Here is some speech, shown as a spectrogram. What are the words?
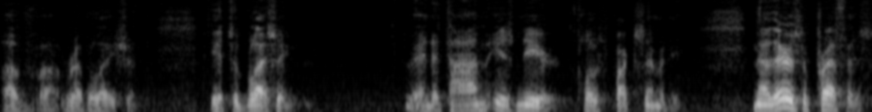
of uh, Revelation. It's a blessing. And the time is near, close proximity. Now, there's the preface.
